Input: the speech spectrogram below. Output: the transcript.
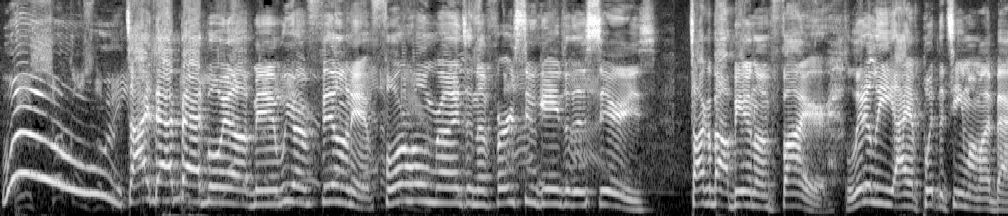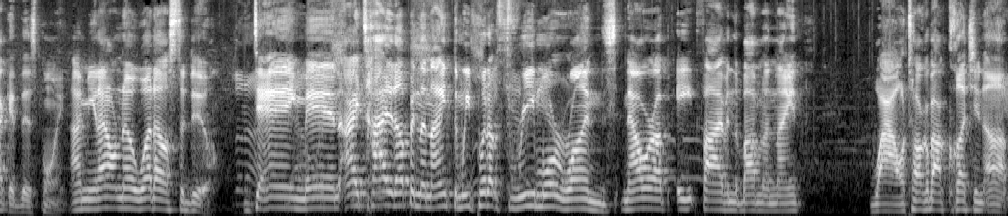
Woo! Tied that bad boy up, man. We are feeling it. Four home runs in the first two games of this series. Talk about being on fire. Literally, I have put the team on my back at this point. I mean, I don't know what else to do. Dang, man. I tied it up in the ninth, and we put up three more runs. Now we're up 8-5 in the bottom of the ninth. Wow, talk about clutching up.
